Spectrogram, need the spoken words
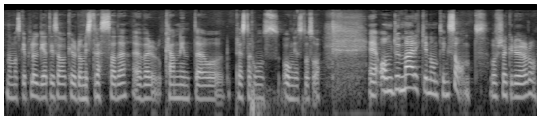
när man ska plugga till saker och de är stressade över kan inte och prestationsångest och så. Eh, om du märker någonting sånt, vad försöker du göra då?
